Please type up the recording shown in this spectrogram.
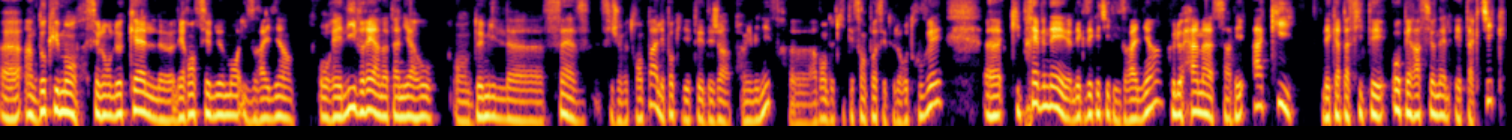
euh, un document selon lequel euh, les renseignements israéliens auraient livré à Netanyahou en 2016, si je ne me trompe pas, à l'époque il était déjà Premier ministre, euh, avant de quitter son poste et de le retrouver, qui prévenait l'exécutif israélien que le Hamas avait acquis les capacités opérationnelles et tactiques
